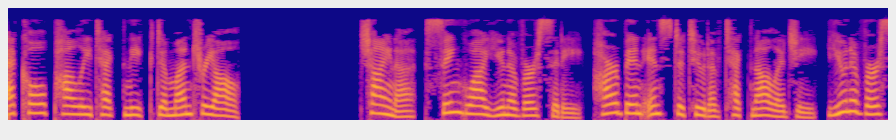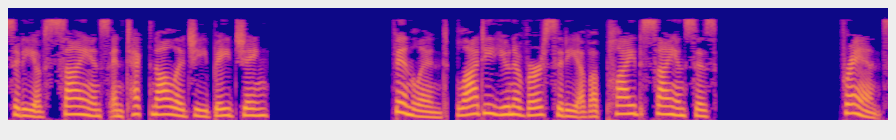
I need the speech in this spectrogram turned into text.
École Polytechnique de Montréal. China, Tsinghua University, Harbin Institute of Technology, University of Science and Technology Beijing Finland, Lahti University of Applied Sciences. France,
